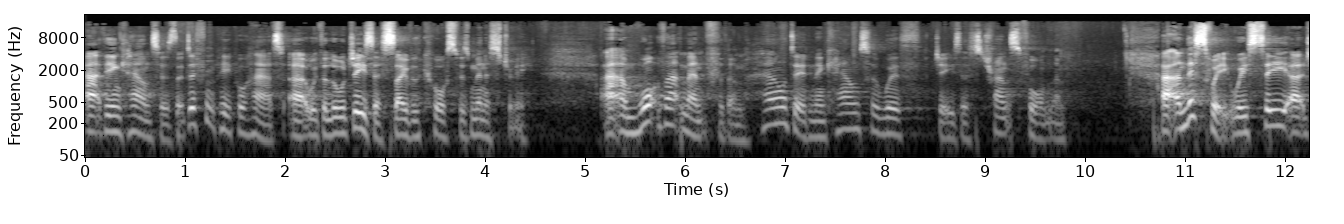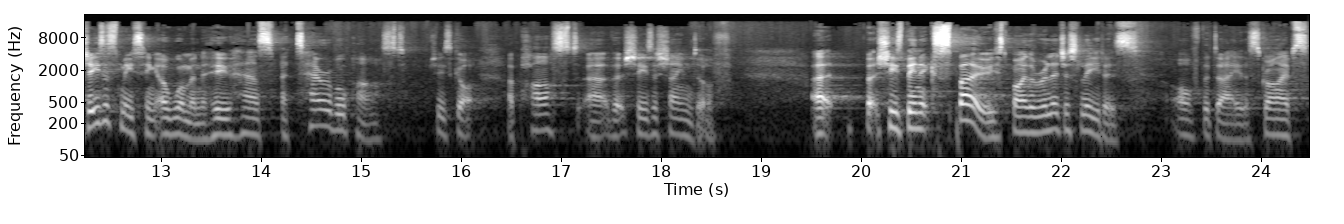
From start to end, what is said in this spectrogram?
at the encounters that different people had uh, with the Lord Jesus over the course of his ministry and what that meant for them. How did an encounter with Jesus transform them? Uh, and this week we see uh, Jesus meeting a woman who has a terrible past. She's got a past uh, that she's ashamed of. Uh, but she's been exposed by the religious leaders of the day, the scribes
